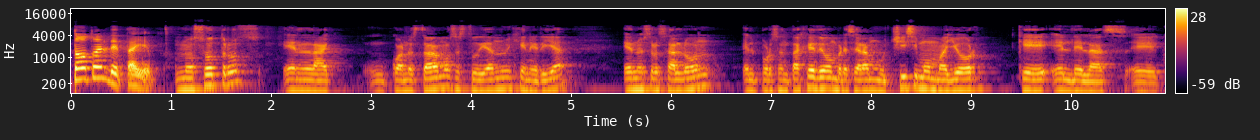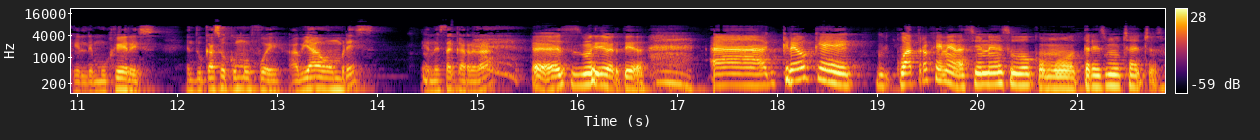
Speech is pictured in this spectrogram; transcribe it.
todo el detalle. Nosotros, en la, cuando estábamos estudiando ingeniería, en nuestro salón el porcentaje de hombres era muchísimo mayor que el de las, eh, que el de mujeres. En tu caso, ¿cómo fue? ¿Había hombres? en esta carrera? Eso es muy divertido. Ah, creo que cuatro generaciones hubo como tres muchachos.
